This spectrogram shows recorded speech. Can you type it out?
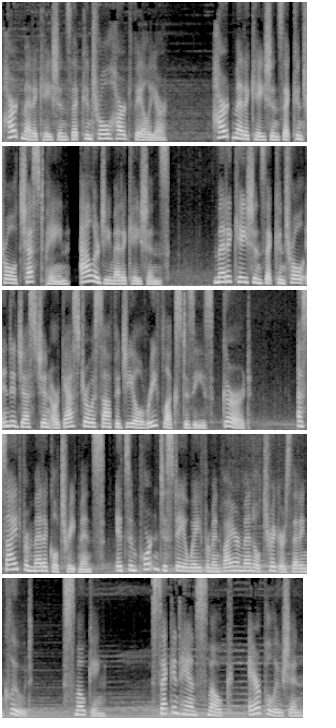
heart medications that control heart failure, heart medications that control chest pain, allergy medications, medications that control indigestion or gastroesophageal reflux disease, GERD. Aside from medical treatments, it's important to stay away from environmental triggers that include smoking, secondhand smoke, air pollution,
